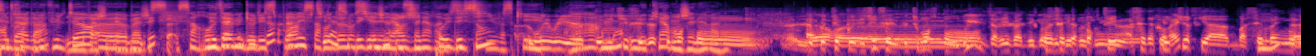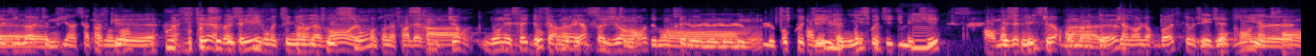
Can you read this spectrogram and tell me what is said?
entre agriculteurs, ça redonne de l'espoir, ça redonne aussi une énergie positive, ce qui est rarement le cas en général côté positif, c'est tout le monde oui, ils arrivent à dégager des revenus à cette agriculture qui a, bah, c'est vrai, une mauvaise image depuis un certain moment. Beaucoup de choses négatives ont été mises en avant quand on a parlé d'agriculture. Nous, on essaye de faire l'inverse, justement, de montrer le beau côté, le bon côté du métier. En les agriculteurs, bien dans leur bottes, comme j'ai dit, en intrant,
